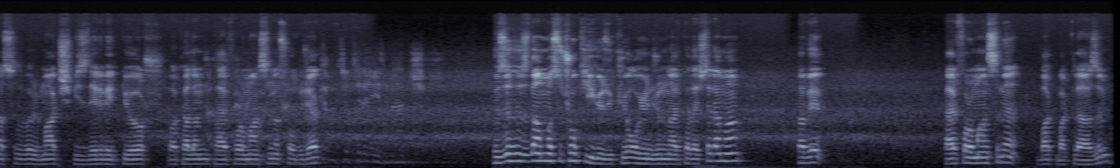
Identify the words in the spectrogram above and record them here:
Nasıl bir maç bizleri bekliyor. Bakalım performansı nasıl olacak. Hızı hızlanması çok iyi gözüküyor oyuncunun arkadaşlar ama tabi performansını bakmak lazım.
